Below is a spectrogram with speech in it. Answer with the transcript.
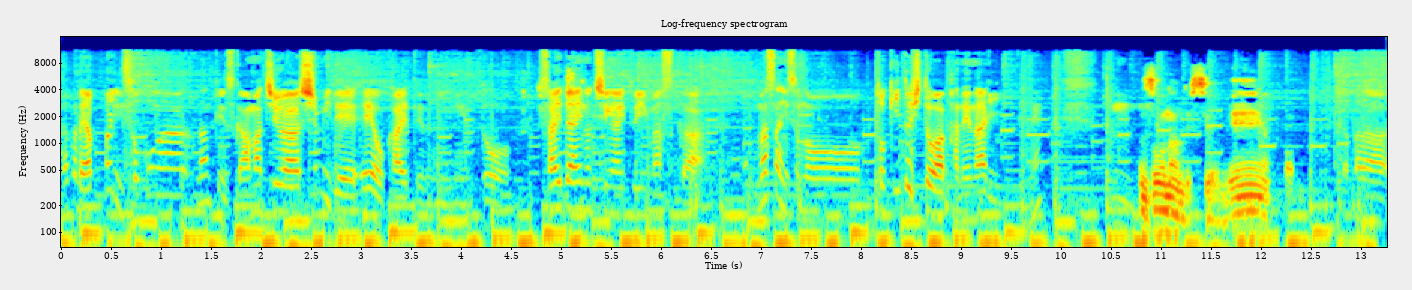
だからやっぱりそこが、なんていうんですか、アマチュア趣味で絵を描いてる人間と、最大の違いと言いますか、まさにその、時と人は金なりでね。うん。そうなんですよね、やっぱり。だから、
